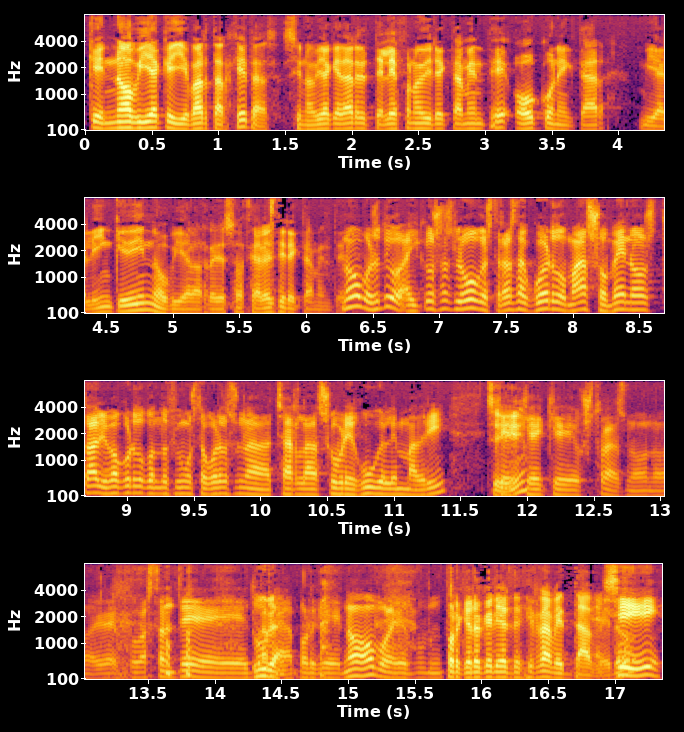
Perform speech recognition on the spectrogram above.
que no había que llevar tarjetas, sino había que dar el teléfono directamente o conectar vía LinkedIn o vía las redes sociales directamente. No, pues digo, hay cosas luego que estarás de acuerdo, más o menos, tal. Yo me acuerdo cuando fuimos, ¿te acuerdas? Una charla sobre Google en Madrid. Sí. Que, que, que, ostras, no, no, eh, fue bastante dura, porque no, porque, Porque no querías decir lamentable, ¿no? Sí,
